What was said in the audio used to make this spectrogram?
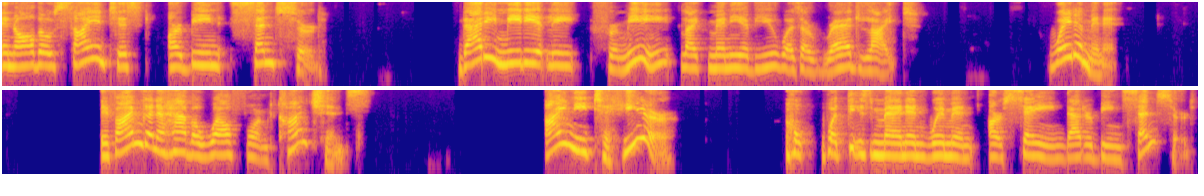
and all those scientists are being censored. That immediately, for me, like many of you, was a red light. Wait a minute. If I'm going to have a well formed conscience, I need to hear what these men and women are saying that are being censored.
